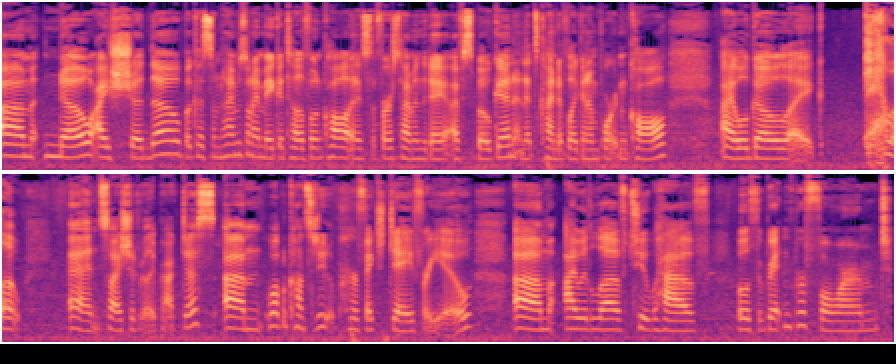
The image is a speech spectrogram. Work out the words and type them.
um, no, I should though, because sometimes when I make a telephone call and it's the first time in the day I've spoken and it's kind of like an important call, I will go like, hello. And so I should really practice. Um, what would constitute a perfect day for you? Um, I would love to have both written, performed,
